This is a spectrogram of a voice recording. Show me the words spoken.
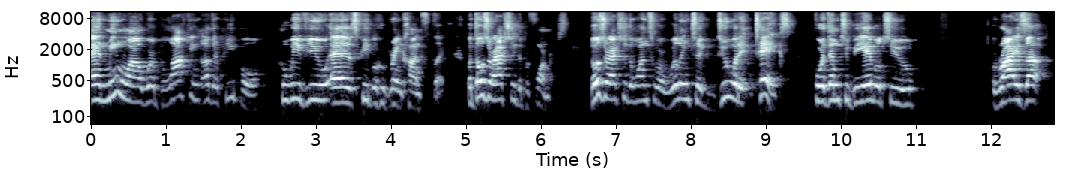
And meanwhile, we're blocking other people who we view as people who bring conflict. But those are actually the performers. Those are actually the ones who are willing to do what it takes for them to be able to rise up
